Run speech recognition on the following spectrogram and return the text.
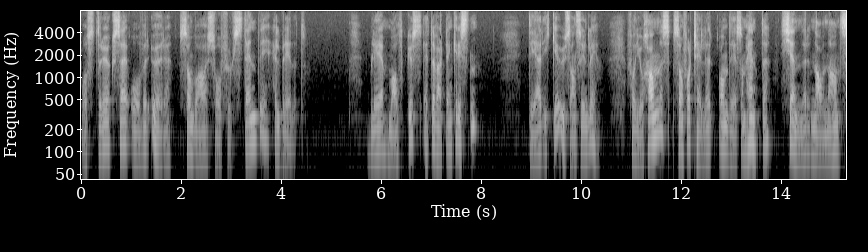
og strøk seg over øret som var så fullstendig helbredet. Ble Malkus etter hvert en kristen? Det er ikke usannsynlig, for Johannes, som forteller om det som hendte, kjenner navnet hans.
